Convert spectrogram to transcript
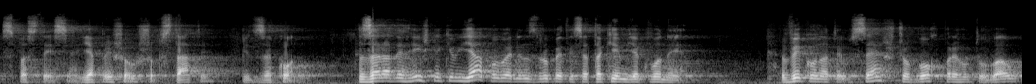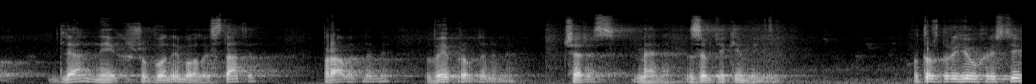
спастися. Я прийшов, щоб стати під закон. Заради грішників я повинен зробитися таким, як вони, виконати все, що Бог приготував для них, щоб вони могли стати праведними, виправданими через мене, завдяки мені. Отож, дорогі у Христі,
